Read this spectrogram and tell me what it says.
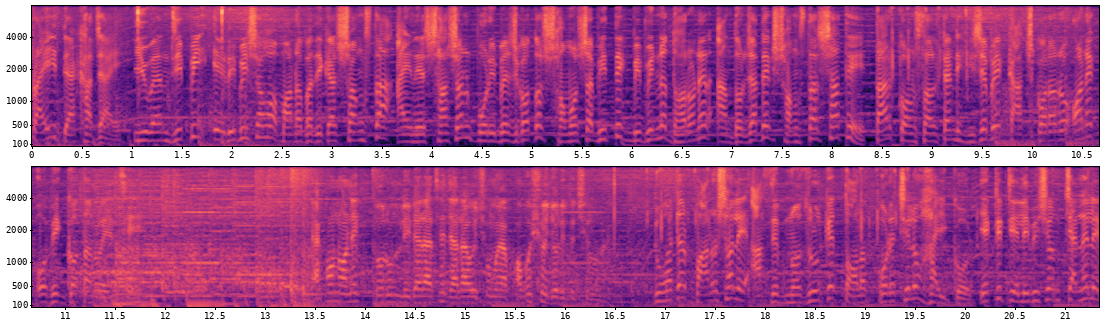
প্রায়ই দেখা যায়। ইউএনজিপি, এডিবি সহ মানবাধিকার সংস্থা, আইনের শাসন, পরিবেশগত সমস্যা ভিত্তিক বিভিন্ন ধরনের আন্তর্জাতিক সংস্থার সাথে তার কনসালট্যান্ট হিসেবে কাজ করারও অনেক অভিজ্ঞতা রয়েছে। এখন অনেক তরুণ লিডার আছে যারা ওই সময় অবশ্যই জড়িত ছিল না। দুহাজার বারো সালে আসিফ নজরুলকে তলব করেছিল হাইকোর্ট। একটি টেলিভিশন চ্যানেলে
